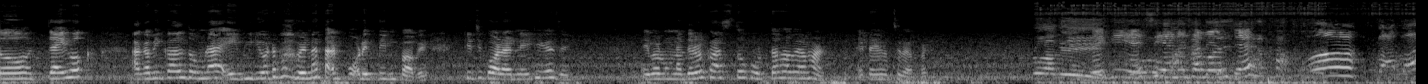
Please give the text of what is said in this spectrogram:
তো যাই হোক, আগামীকাল তোমরা এই ভিডিওটা পাবে না, তার পরের দিন পাবে। কিছু করার নেই, ঠিক আছে? এবার ওনাদেরও কাজ তো করতে হবে আমার, এটাই হচ্ছে ব্যাপার। দেখি এসি এনেছে বলছে। ও বাবা।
